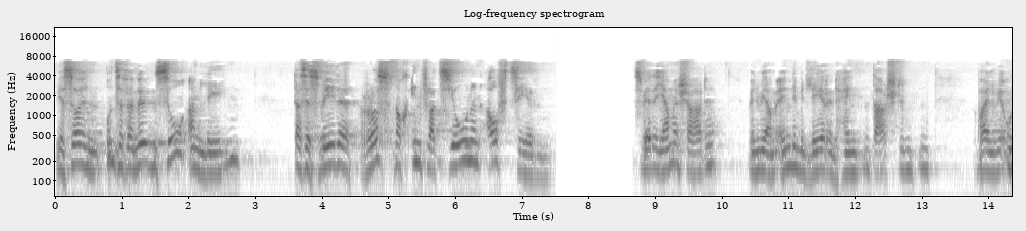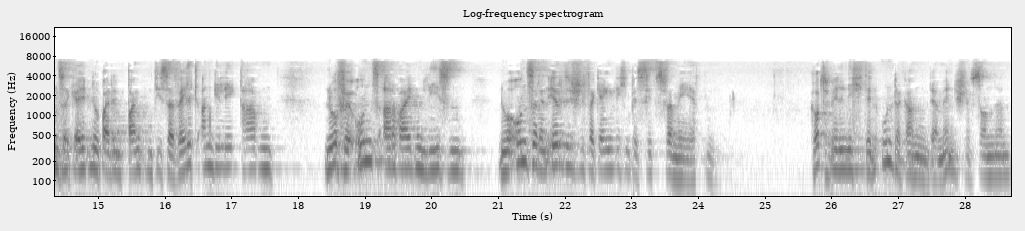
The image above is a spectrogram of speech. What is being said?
wir sollen unser Vermögen so anlegen, dass es weder Rost noch Inflationen aufzehren. Es wäre jammerschade, wenn wir am Ende mit leeren Händen dastünden, weil wir unser Geld nur bei den Banken dieser Welt angelegt haben, nur für uns arbeiten ließen, nur unseren irdischen vergänglichen Besitz vermehrten. Gott will nicht den Untergang der Menschen, sondern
